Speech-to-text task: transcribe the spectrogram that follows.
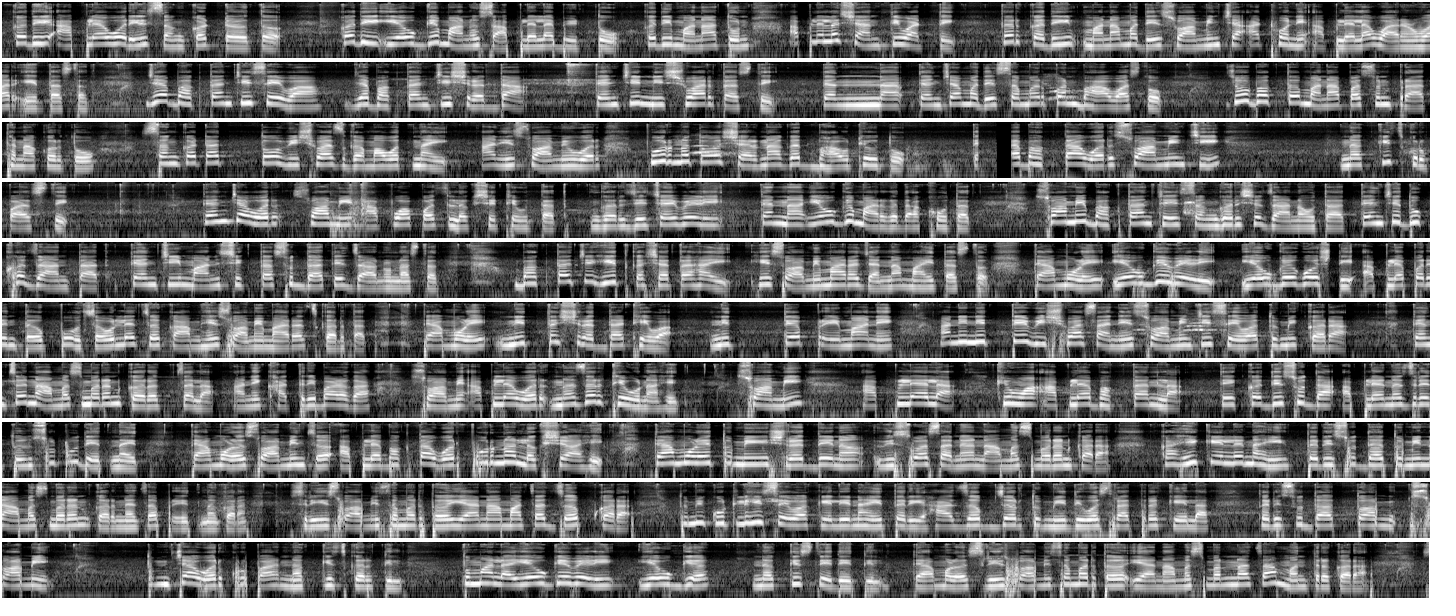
कधी आपल्यावरील संकट टळतं. कधी योग्य माणूस आपल्याला भेटतो कधी मनातून आपल्याला शांती वाटते तर कधी मनामध्ये स्वामींच्या आठवणी आपल्याला वारंवार येत असतात. ज्या भक्तांची सेवा ज्या भक्तांची श्रद्धा त्यांची निस्वार्थ असते त्यांना त्यांच्यामध्ये समर्पण भाव असतो. जो भक्त मनापासून प्रार्थना करतो संकटात तो विश्वास गमावत नाही आणि स्वामीवर पूर्ण तो शरणागत भाव ठेवतो. त्या भक्तावर स्वामींची नक्कीच कृपा असते. त्यांच्यावर स्वामी आपोआपच लक्ष ठेवतात. गरजेच्या वेळी त्यांना योग्य मार्ग दाखवतात. स्वामी भक्तांचे संघर्ष जाणवतात त्यांचे दुःख जाणतात त्यांची मानसिकतासुद्धा ते जाणून असतात. भक्ताचे हित कशात आहे हे स्वामी महाराजांना माहीत असतं. त्यामुळे योग्य वेळी योग्य गोष्टी आपल्यापर्यंत पोहोचवल्याचं काम हे स्वामी महाराज करतात. त्यामुळे नित्य श्रद्धा ठेवा नित्य प्रेमाने आणि नित्य विश्वासाने स्वामींची सेवा तुम्ही करा. त्यांचं नामस्मरण करत चला आणि खात्री बाळगा स्वामी आपल्यावर नजर ठेवून आहेत. स्वामी आपल्याला किंवा आपल्या भक्तांना ते कधीसुद्धा आपल्या नजरेतून सुटू देत नाहीत. त्यामुळं स्वामींचं आपल्या भक्तावर पूर्ण लक्ष आहे. त्यामुळे तुम्ही श्रद्धेनं विश्वासानं नामस्मरण करा. काही केलं नाही तरीसुद्धा तुम्ही नामस्मरण करण्याचा प्रयत्न करा. श्री स्वामी समर्थ या नामाचा जप करा. तुम्ही कुठलीही सेवा केली नाही तरी हा जप जर तुम्ही दिवसरात्र केला तरीसुद्धा स्वामी तुमच्यावर कृपा नक्कीच करतील. तुम्हाला योग्य वेळी योग्य नक्कीच ते देतील. त्यामुळं श्री स्वामी समर्थ या नामस्मरणाचा मंत्र करा.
